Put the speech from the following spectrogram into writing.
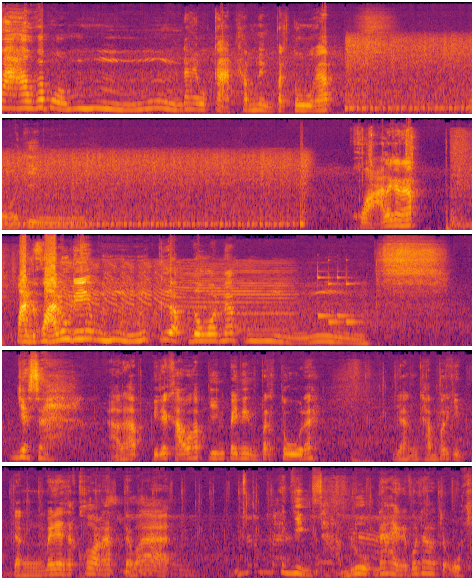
ฟาวครับผมได้โอกาสทำหนึ่งประตูครับโอ้ยิง ขวาแล้วกันครับ ปั่นขวาลูกนี้เกือบโดนนะครับอื้อหือ yes เอาละครับปีเตอร์เขาครับยิงไปหนึ่งประตูนะ ยังทำภารกิจยังไม่ได้สักข้อนะครับ แต่ว่าถ้ายิงสามลูกได้นะพวกเราจะโอเค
